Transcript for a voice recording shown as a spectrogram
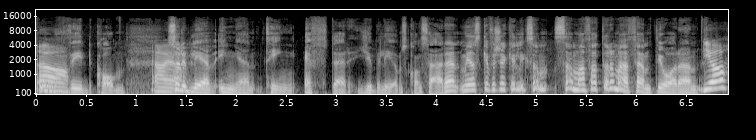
Ja. Covid kom, Ja, ja. så det blev ingenting efter jubileumskonserten. Men jag ska försöka liksom sammanfatta de här 50 åren Ja,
